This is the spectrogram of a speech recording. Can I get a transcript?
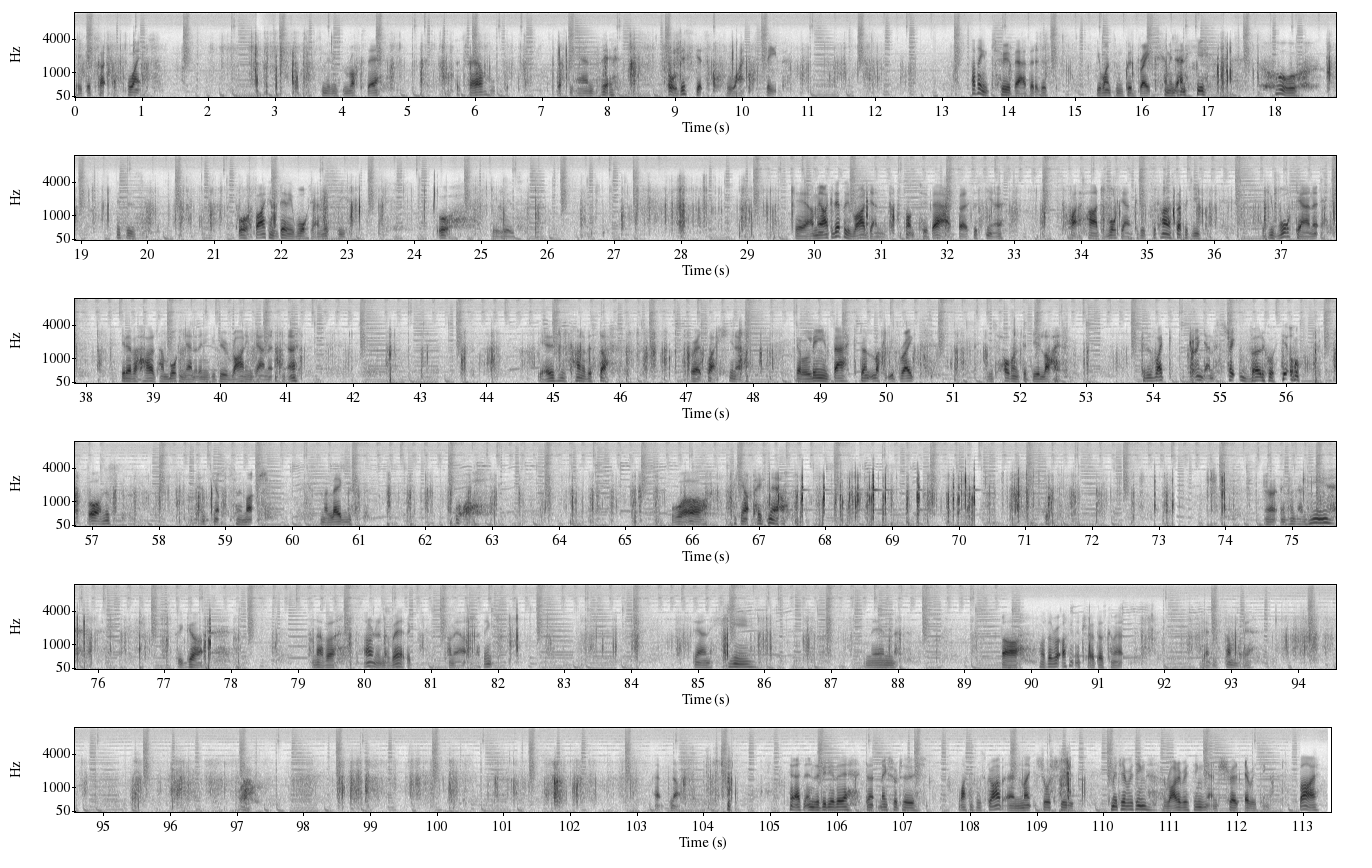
it gets quite, quite moving some rocks there off the trail. Dusty hands there. Oh, this gets quite steep. Nothing too bad, but it just you want some good brakes coming down here. Ooh, this is. Oh, if I can barely walk down this. Oh, gee whiz. Yeah, I mean, I could definitely ride down. It's not too bad, but it's just you know quite hard to walk down because it's the kind of stuff if you if you walk down it, you'd have a harder time walking down it than if you do riding down it. You know. Yeah, this is kind of the stuff where it's like you know you gotta lean back, don't look at your brakes, just hold on for dear life because it's like going down a straight vertical hill. Oh, I'm just tensing up so much. My legs. Oh. Whoa, picking up pace now. Alright, and come down here. We got another, I don't know where to come out, I think. Down here. And then, oh, well, the, I think the trail does come out down here somewhere. Wow. That's nuts. Okay, that's the end of the video there. Don't make sure to like and subscribe and make sure to commit to everything, write everything and shred everything. Bye.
